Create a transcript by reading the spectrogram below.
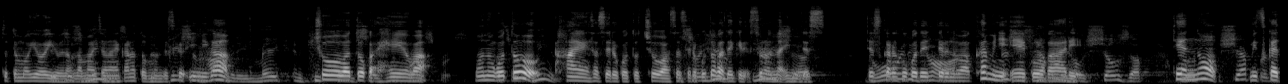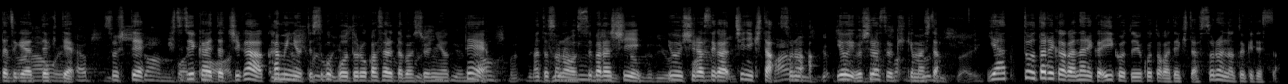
とても良いような名前じゃないかなと思うんですけど、意味が調和とか平和、物事を反映させること、調和させることができる、そのような意味です。ですから、ここで言ってるのは、神に栄光があり、天の見つかりたちがやってきてそして羊飼いたちが神によってすごく驚かされた場所によってまたその素晴らしい良い知らせが地に来た。その良いお知らせを聞きました。やっと誰かが何かいいこと言うことができた。そのような時でした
